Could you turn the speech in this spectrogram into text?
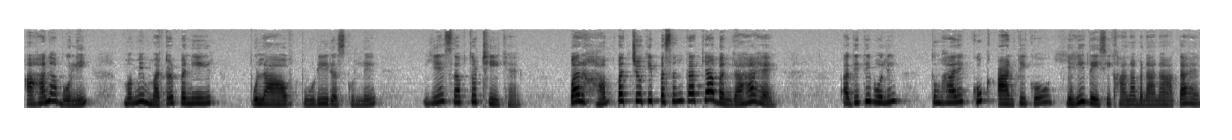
आहाना बोली, मम्मी, मटर पनीर, पुलाव, पूरी, रसगुल्ले, ये सब तो ठीक है, पर हम बच्चों की पसंद का क्या बन रहा है? अदिति बोली, तुम्हारी कुक आंटी को यही देसी खाना बनाना आता है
